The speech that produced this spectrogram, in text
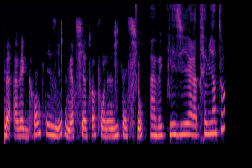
Bah, avec grand plaisir. Merci à toi pour l'invitation. Avec plaisir. À très bientôt.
